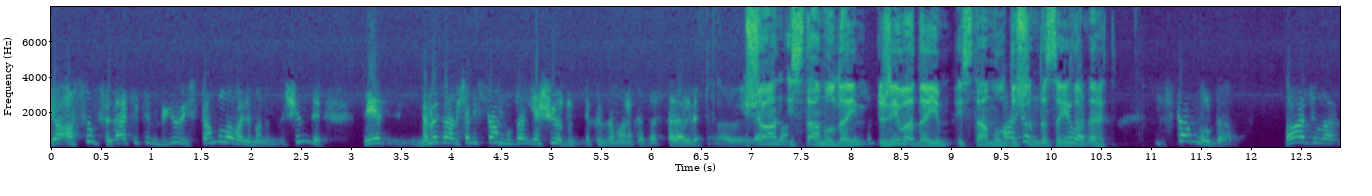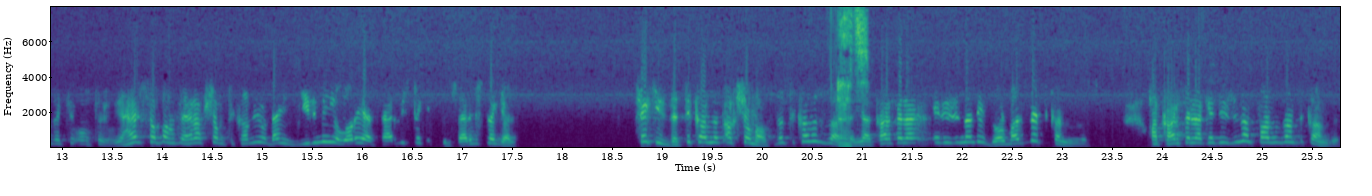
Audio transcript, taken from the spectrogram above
Ya asıl felaketin büyüğü İstanbul Havalimanı'nda. Şimdi diye, Mehmet abi sen İstanbul'da yaşıyordun yakın zamana kadar herhalde. e, Şu Yani an İstanbul'dayım, Riva'dayım. İstanbul çok dışında sayılır. Riva'da. Evet. İstanbul'da Bağcılar'daki otoyol. Ya her sabah ve her akşam tıkanıyor. Ben 20 yıl oraya servisle gittim. Servisle geldim. 8'de tıkanır, akşam 6'da tıkanır zaten. Evet. Yani kar felaketi yüzünden değil. Normalde de tıkanır. Ha kar felaketi yüzünden fazladan tıkandı.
